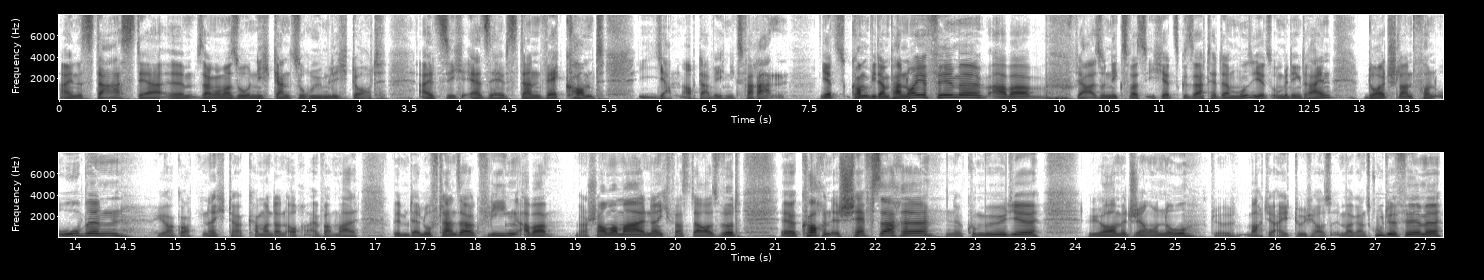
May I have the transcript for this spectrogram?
eines Stars, der, ähm, sagen wir mal so, nicht ganz so rühmlich dort, als sich er selbst dann wegkommt. Ja, auch da will ich nichts verraten. Jetzt kommen wieder ein paar neue Filme, aber ja, also nichts, was ich jetzt gesagt hätte, da muss ich jetzt unbedingt rein. Deutschland von oben, ja Gott, nicht? Da kann man dann auch einfach mal mit der Lufthansa fliegen, aber na, schauen wir mal, nicht, was daraus wird. Äh, Kochen ist Chefsache, eine Komödie, ja, mit Jean Renault, macht ja eigentlich durchaus immer ganz gute Filme.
